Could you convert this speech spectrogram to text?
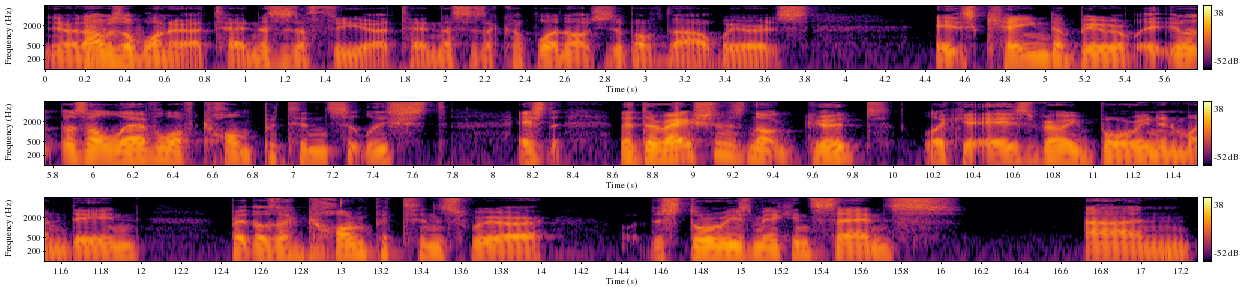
You know, that was a one out of ten. This is a three out of ten. This is a couple of notches above that, where it's it's kind of bearable. It, there's a level of competence at least. It's the direction's not good. Like it is very boring and mundane, but there's a competence where the story's making sense, and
